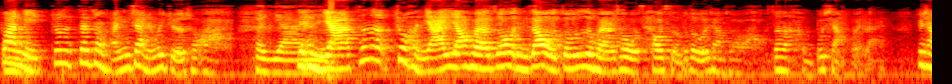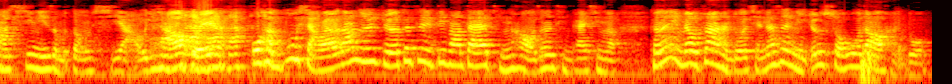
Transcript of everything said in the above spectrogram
不然你就是在这种环境下，你会觉得说啊，很压抑，很压，真的就很压抑。然后回来之后，你知道我周日回来的时候，我超舍不得，我就想说，哇，我真的很不想回来。就想要吸你什么东西啊，我就想要回来，我很不想回来。当时就觉得在这些地方待的挺好，真的挺开心的。可能你没有赚很多钱，但是你就是收获到了很多。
